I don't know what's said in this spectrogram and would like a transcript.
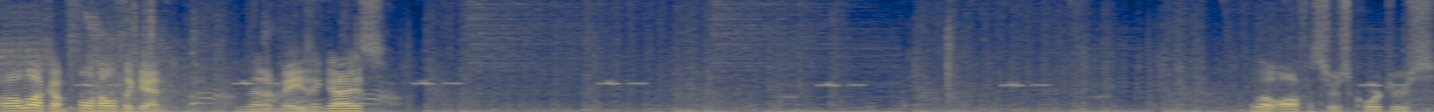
Oh look, I'm full health again. Isn't that amazing, guys? Hello, officers' quarters.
